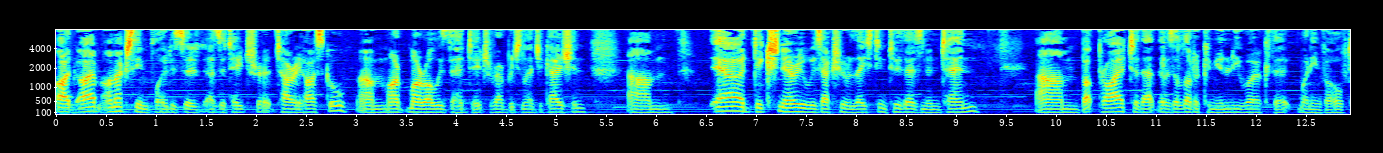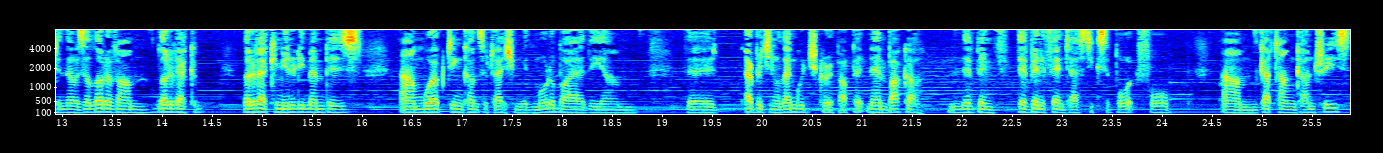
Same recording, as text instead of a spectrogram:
I, am actually employed as a, as a teacher at Taree High School. Um, my, my role is the head teacher of Aboriginal education. Um, our dictionary was actually released in 2010. Um, but prior to that, there was a lot of community work that went involved, and there was a lot of um, lot of our a lot of our community members um, worked in consultation with Muurrbay, the um, the Aboriginal language group up at Nambucca, and they've been they've been a fantastic support for um, Gathang countries.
